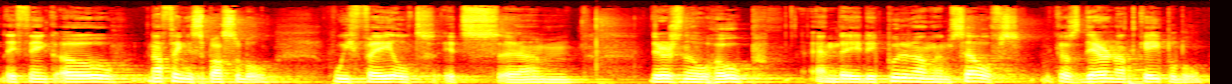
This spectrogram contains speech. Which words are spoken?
They think, oh, nothing is possible. We failed. It's um, there's no hope, and they, they put it on themselves because they're not capable,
